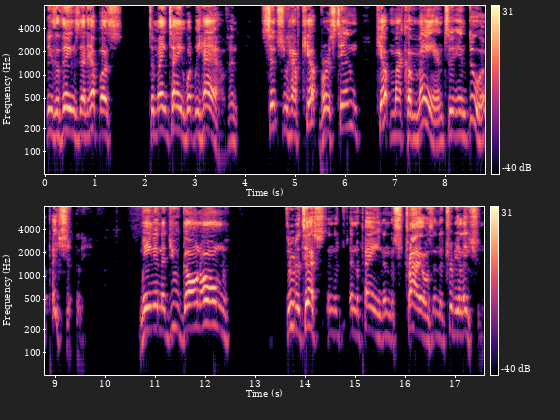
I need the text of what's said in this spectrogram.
These are things that help us to maintain what we have. And since you have kept, verse 10, kept my command to endure patiently, meaning that you've gone on through the test and the, and the pain and the trials and the tribulation.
